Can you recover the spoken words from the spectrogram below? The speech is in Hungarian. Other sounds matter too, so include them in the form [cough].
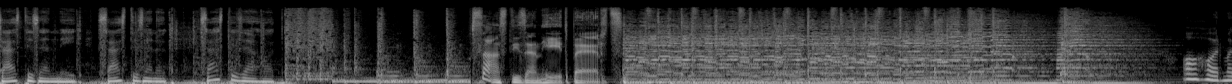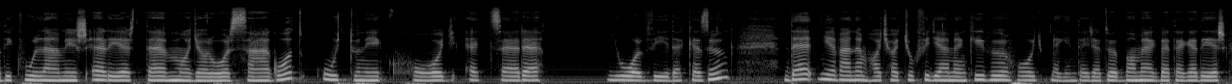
114, 115, 116. 117 perc. A harmadik hullám is elérte Magyarországot. Úgy tűnik, hogy egyszerre jól védekezünk, de nyilván nem hagyhatjuk figyelmen kívül, hogy megint egyre több a megbetegedés.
